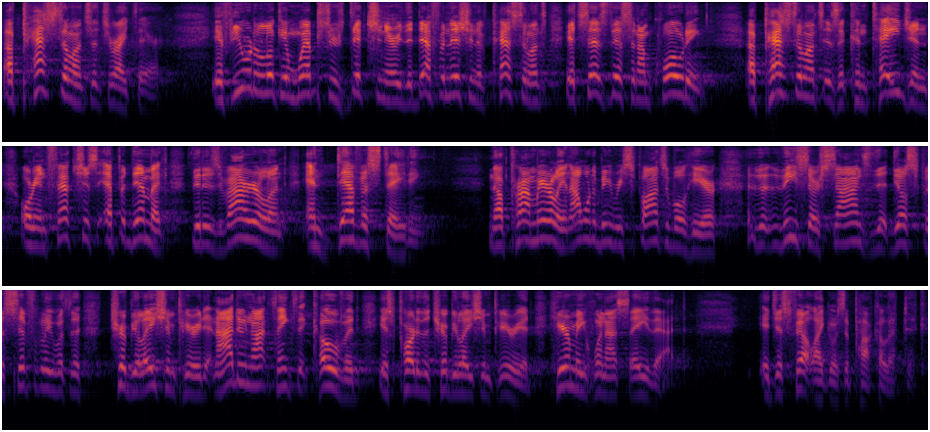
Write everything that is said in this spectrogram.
A pestilence, that's right there. If you were to look in Webster's dictionary, the definition of pestilence, it says this, and I'm quoting A pestilence is a contagion or infectious epidemic that is virulent and devastating. Now, primarily, and I want to be responsible here, th- these are signs that deal specifically with the tribulation period, and I do not think that COVID is part of the tribulation period. Hear me when I say that. It just felt like it was apocalyptic,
